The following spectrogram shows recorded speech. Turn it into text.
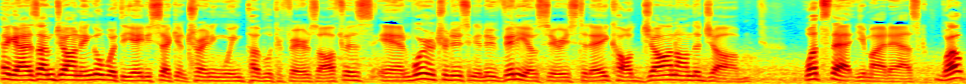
Hey guys, I'm John Ingle with the 82nd Training Wing Public Affairs Office, and we're introducing a new video series today called John on the Job. What's that, you might ask? Well,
